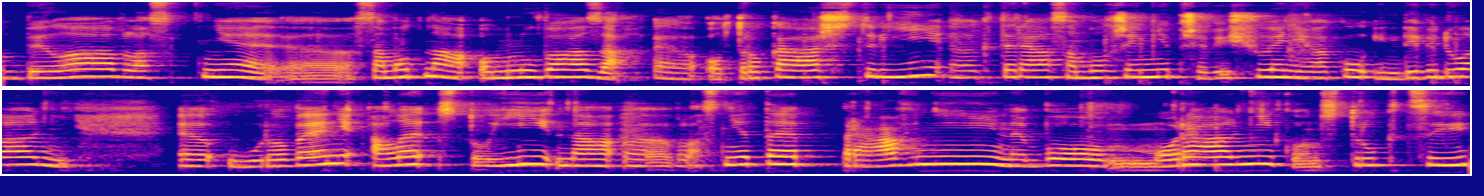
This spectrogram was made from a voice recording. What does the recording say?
byla vlastně samotná omluva za otrokářství, která samozřejmě převyšuje nějakou individuální úroveň, ale stojí na vlastně té právní nebo morální konstrukci,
